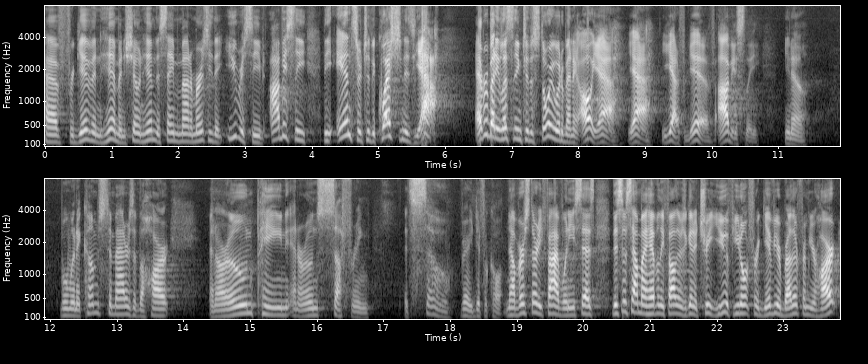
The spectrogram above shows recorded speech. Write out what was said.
have forgiven him and shown him the same amount of mercy that you received? Obviously, the answer to the question is yeah. Everybody listening to the story would have been, like, Oh, yeah, yeah, you got to forgive, obviously, you know. But when it comes to matters of the heart and our own pain and our own suffering, it's so very difficult. Now, verse 35, when he says, This is how my heavenly Father is going to treat you if you don't forgive your brother from your heart,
